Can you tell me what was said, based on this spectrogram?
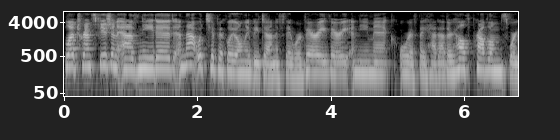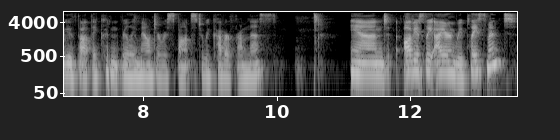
blood transfusion as needed, and that would typically only be done if they were very, very anemic or if they had other health problems where you thought they couldn't really mount a response to recover from this. And obviously iron replacement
